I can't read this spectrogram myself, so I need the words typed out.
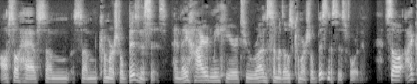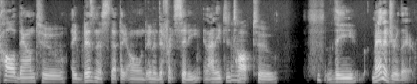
also have some some commercial businesses, and they hired me here to run some of those commercial businesses for them. So I called down to a business that they owned in a different city, and I needed to talk to the manager there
